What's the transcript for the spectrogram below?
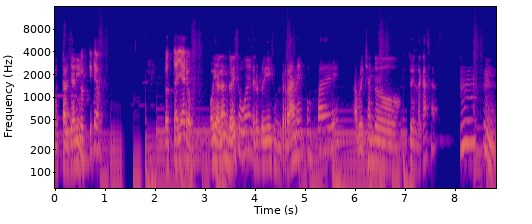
Los tarjarines. Los fideos. Los tallaros. Hoy hablando de eso, weón, el otro día hice un ramen, compadre, aprovechando que estoy en la casa. Mm.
